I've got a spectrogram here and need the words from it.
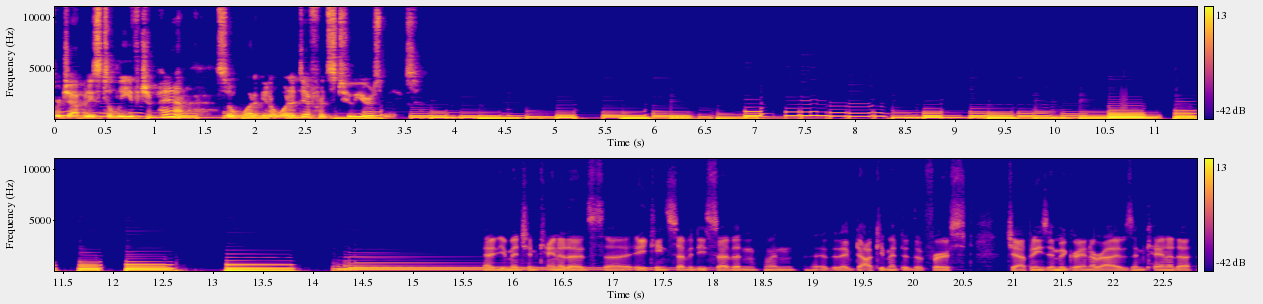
for Japanese to leave Japan. So what you know, what a difference two years makes. Mentioned Canada. It's uh, 1877 when uh, they've documented the first Japanese immigrant arrives in Canada.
